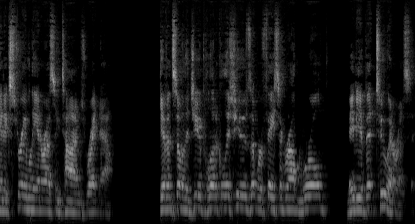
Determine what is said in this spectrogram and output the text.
in extremely interesting times right now. Given some of the geopolitical issues that we're facing around the world, maybe a bit too interesting.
